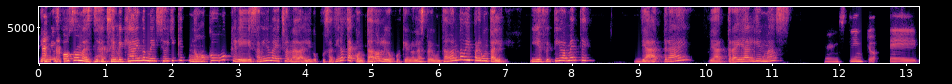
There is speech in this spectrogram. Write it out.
Y mi esposo me, se me queda viendo, me dice, oye, que no, ¿cómo crees? A mí no me ha dicho nada. Le digo, pues a ti no te ha contado, le digo, ¿por qué no le has preguntado? Anda, y pregúntale. Y efectivamente, ya trae, ya trae a alguien más. El instinto. Eh,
